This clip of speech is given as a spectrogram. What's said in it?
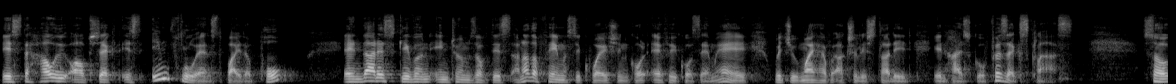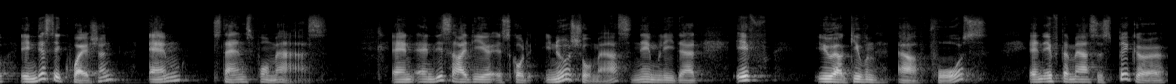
is how the object is influenced by the pull. And that is given in terms of this another famous equation called F equals ma, which you might have actually studied in high school physics class. So in this equation, m stands for mass. And, and this idea is called inertial mass, namely that if you are given a force, and if the mass is bigger,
